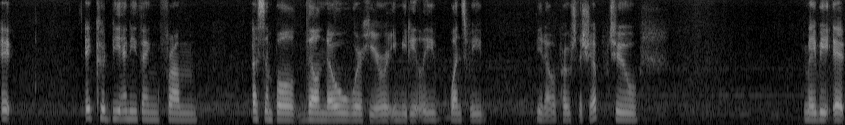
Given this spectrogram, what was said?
it it could be anything from a simple they'll know we're here immediately once we you know approach the ship to maybe it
